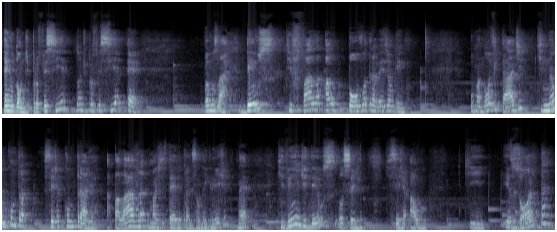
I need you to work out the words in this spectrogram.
tem o dom de profecia. Dom de profecia é, vamos lá, Deus que fala ao povo através de alguém. Uma novidade que não contra, seja contrária à palavra, o magistério, a tradição da igreja, né? Que venha de Deus, ou seja, que seja algo que exorta,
